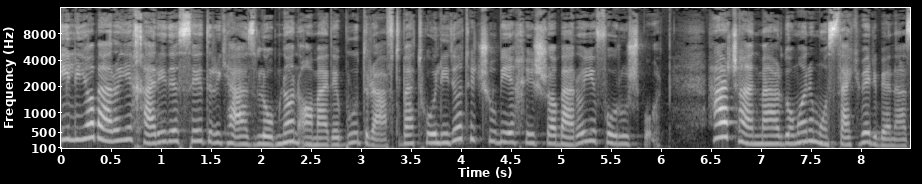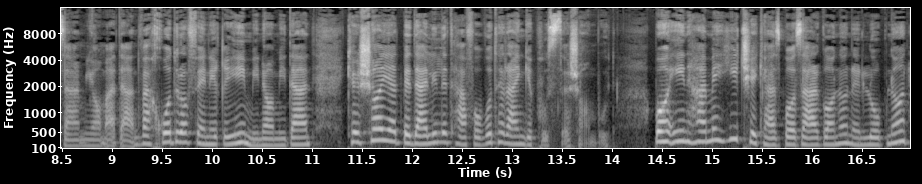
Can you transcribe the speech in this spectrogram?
ایلیا برای خرید صدری که از لبنان آمده بود رفت و تولیدات چوبی خیش را برای فروش برد. هرچند مردمان مستکبری به نظر می آمدند و خود را فنیقیی می نامیدند که شاید به دلیل تفاوت رنگ پوستشان بود. با این همه هیچ یک از بازرگانان لبنان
